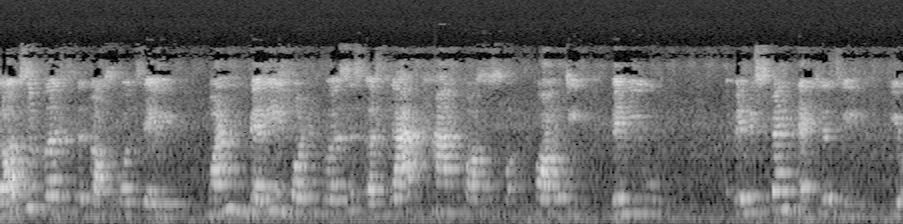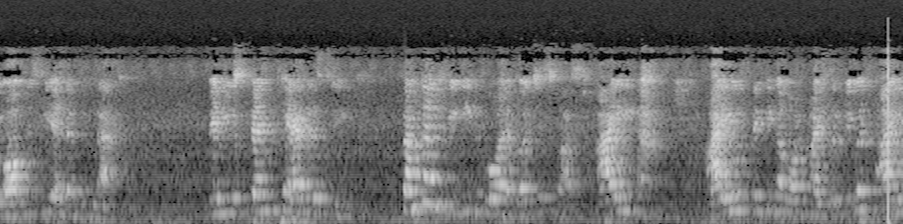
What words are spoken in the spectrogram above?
lots of verses that talks about saving. One very important verse is a slack hand causes poverty. When you when you spend recklessly, you obviously end up in that. When you spend carelessly, sometimes we need to go on a purchase fast. I I about myself because I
